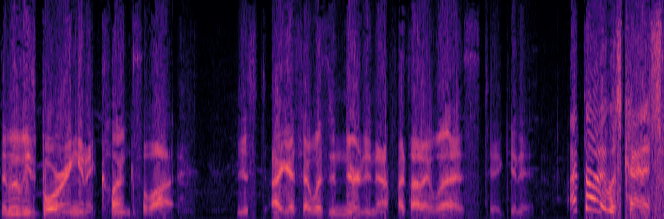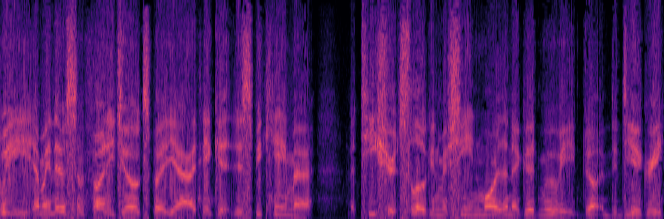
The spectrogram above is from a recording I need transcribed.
The movie's boring and it clunks a lot. Just, I guess I wasn't nerd enough. I thought I was to get it. I thought it was kind of sweet. I mean, there's some funny jokes, but yeah, I think it just became a, a T-shirt slogan machine more than a good movie. Do, do you agree?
